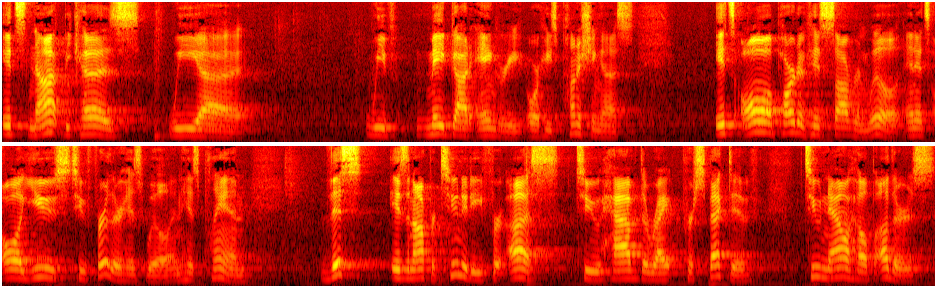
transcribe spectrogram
it's not because we uh, we've made God angry or he's punishing us. It's all part of his sovereign will, and it's all used to further his will and his plan. This is an opportunity for us to have the right perspective to now help others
